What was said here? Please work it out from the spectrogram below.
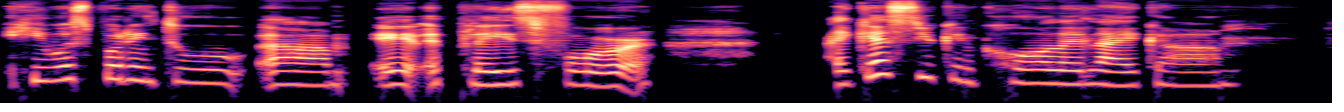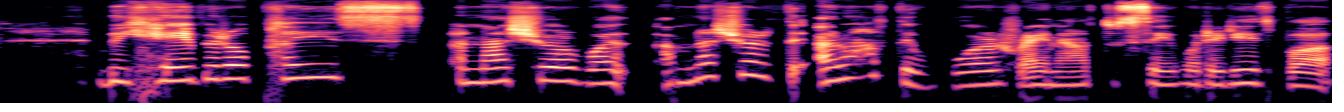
he was put into um a, a place for i guess you can call it like um behavioral place. I'm not sure what I'm not sure the, I don't have the word right now to say what it is, but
